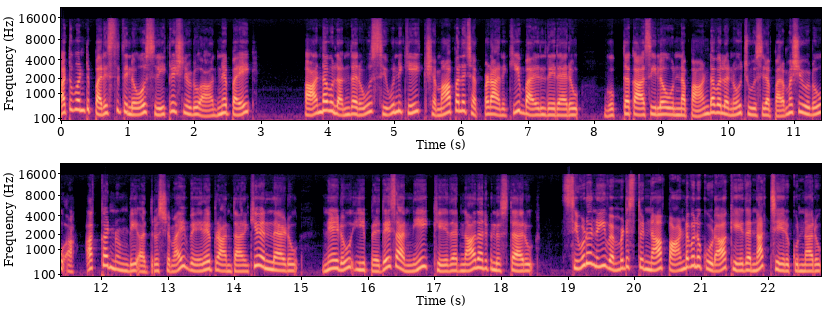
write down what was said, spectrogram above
అటువంటి పరిస్థితిలో శ్రీకృష్ణుడు ఆజ్ఞపై పాండవులందరూ శివునికి క్షమాపణ చెప్పడానికి బయలుదేరారు. గుప్త కాశీలో ఉన్న పాండవులను చూసిన పరమశివుడు అక్కడి నుండి అదృశ్యమై వేరే ప్రాంతానికి వెళ్ళాడు. నేడు ఈ ప్రదేశాన్ని కేదార్నాథ్ అని పిలుస్తారు. శివుడిని వెంబడిస్తున్న పాండవులు కూడా కేదార్నాథ్ చేరుకున్నారు.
